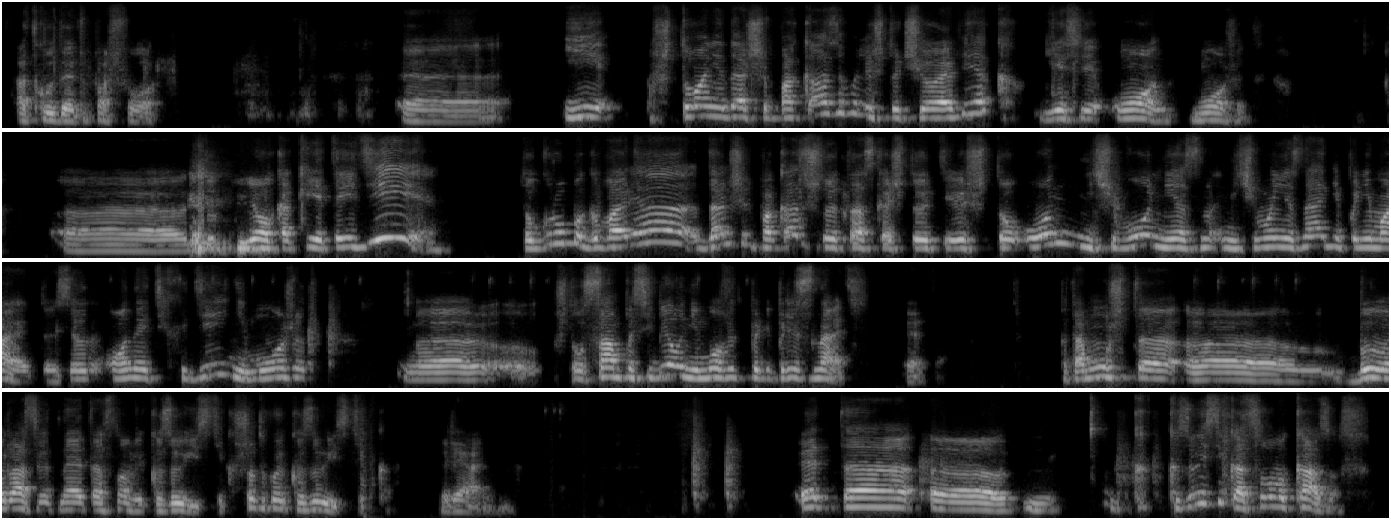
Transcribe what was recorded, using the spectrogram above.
Откуда это пошло. Э, и что они дальше показывали, что человек, если он может, э, у него какие-то идеи, то, грубо говоря, дальше показывает, что так сказать, что, что он ничего не, ничего не знает, не понимает. То есть он этих идей не может Э, что сам по себе он не может признать это. Потому что э, был развит на этой основе казуистика. Что такое казуистика? Реально. Это э, казуистика от слова казус.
